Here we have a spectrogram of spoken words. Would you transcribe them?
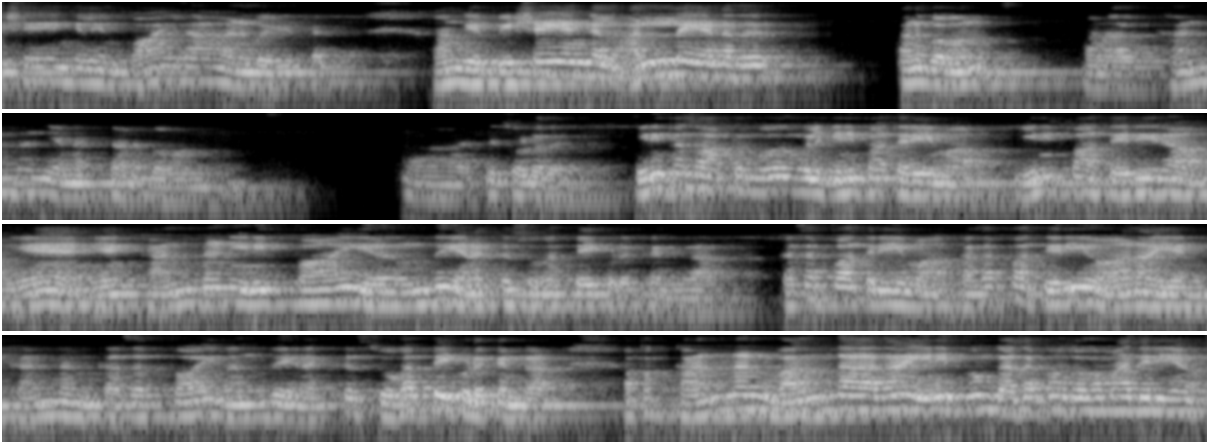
விஷயங்களின் வாயிலாக அனுபவிப்பது அங்கே விஷயங்கள் அல்ல எனது அனுபவம். ஆனால் கண்ணன் எனக்கு அனுபவம். எப்படி சொல்றது? இனிப்பை சாப்பிடும்போது உங்களுக்கு இனிப்பா தெரியுமா? இனிப்பா தெரியுறான் ஏன்? என் கண்ணன் இனிப்பாய் இருந்து எனக்கு சுகத்தை கொடுக்கின்றான். கசப்பா தெரியுமா? கசப்பா தெரியும். ஆனா என் கண்ணன் கசப்பாய் வந்து எனக்கு சுகத்தை கொடுக்கின்றான். அப்ப கண்ணன் வந்தாதான் இனிப்பும் கசப்பும் சுகமா தெரியும்.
